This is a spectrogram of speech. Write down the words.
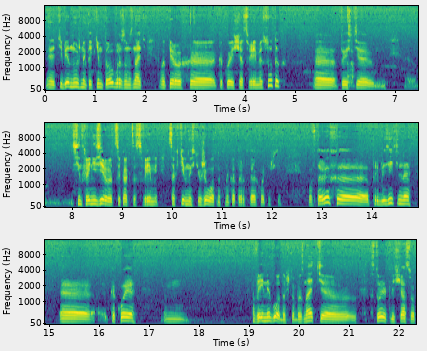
тебе нужно каким-то образом знать, во-первых, какое сейчас время суток, то есть синхронизироваться как-то с, время, с активностью животных, на которых ты охотишься. Во-вторых, э, приблизительно э, какое время года, чтобы знать, э, стоит ли сейчас вот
